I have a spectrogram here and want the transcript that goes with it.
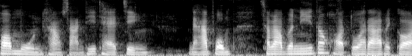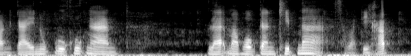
ข้อมูลข่าวสารที่แท้จริงนะครับผมสำหรับวันนี้ต้องขอตัวลาไปก่อนไกด์นุกลุกลุกงาน และมาพบกันคลิปหน้า สวัสดีครับ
